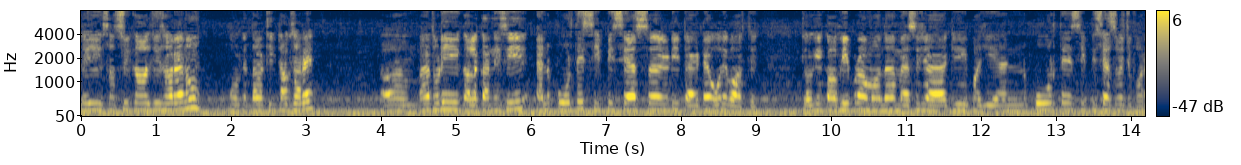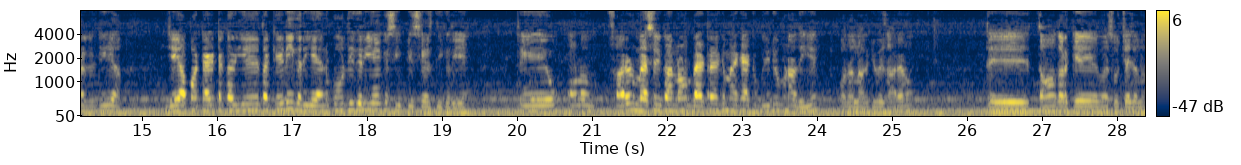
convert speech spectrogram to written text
ਜੀ, ਸਤਿ ਸ੍ਰੀ ਅਕਾਲ ਜੀ ਸਾਰਿਆਂ ਨੂੰ। ਹੋਰ ਕਿੱਦਾਂ? ਠੀਕ ਠਾਕ ਸਾਰੇ ਮੈਂ ਥੋੜੀ ਗੱਲ ਕਰਨੀ ਸੀ। ਐਨਪੋਰਟ ਤੇ ਸੀਪੀਸੀਐਸ ਜਿਹੜੀ ਟੈਗਟ ਹੈ ਉਹਦੇ ਵਾਸਤੇ। ਕਿਉਂਕਿ ਕਾਫੀ ਭਰਾਵਾਂ ਦਾ ਮੈਸੇਜ ਆਇਆ ਕਿ ਭਾਜੀ ਐਨਪੋਰਟ ਤੇ ਸੀਪੀਸੀਐਸ ਵਿੱਚ ਫ਼ਰਕ ਕੀ ਆ? ਜੇ ਆਪਾਂ ਟੈਗਟ ਕਰੀਏ ਤਾਂ ਕਿਹੜੀ ਕਰੀਏ? ਐਨਪੋਰਟ ਦੀ ਕਰੀਏ ਕਿ ਸੀਪੀਸੀਐਸ ਦੀ ਕਰੀਏ? ਤੇ ਹੁਣ ਸਾਰਿਆਂ ਨੂੰ ਮੈਸੇਜ ਕਰਨ ਨਾਲੋਂ ਬੈਟਰ ਹੈ ਕਿ ਮੈਂ ਕਿਹਾ ਇੱਕ ਵੀਡੀਓ ਬਣਾ ਦਈਏ, ਪਤਾ ਲੱਗ ਜਾਵੇ ਸਾਰਿਆਂ ਨੂੰ। ਤੇ ਤਾਂ ਕਰਕੇ ਮੈਂ ਸੋਚਿਆ ਚਲੋ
